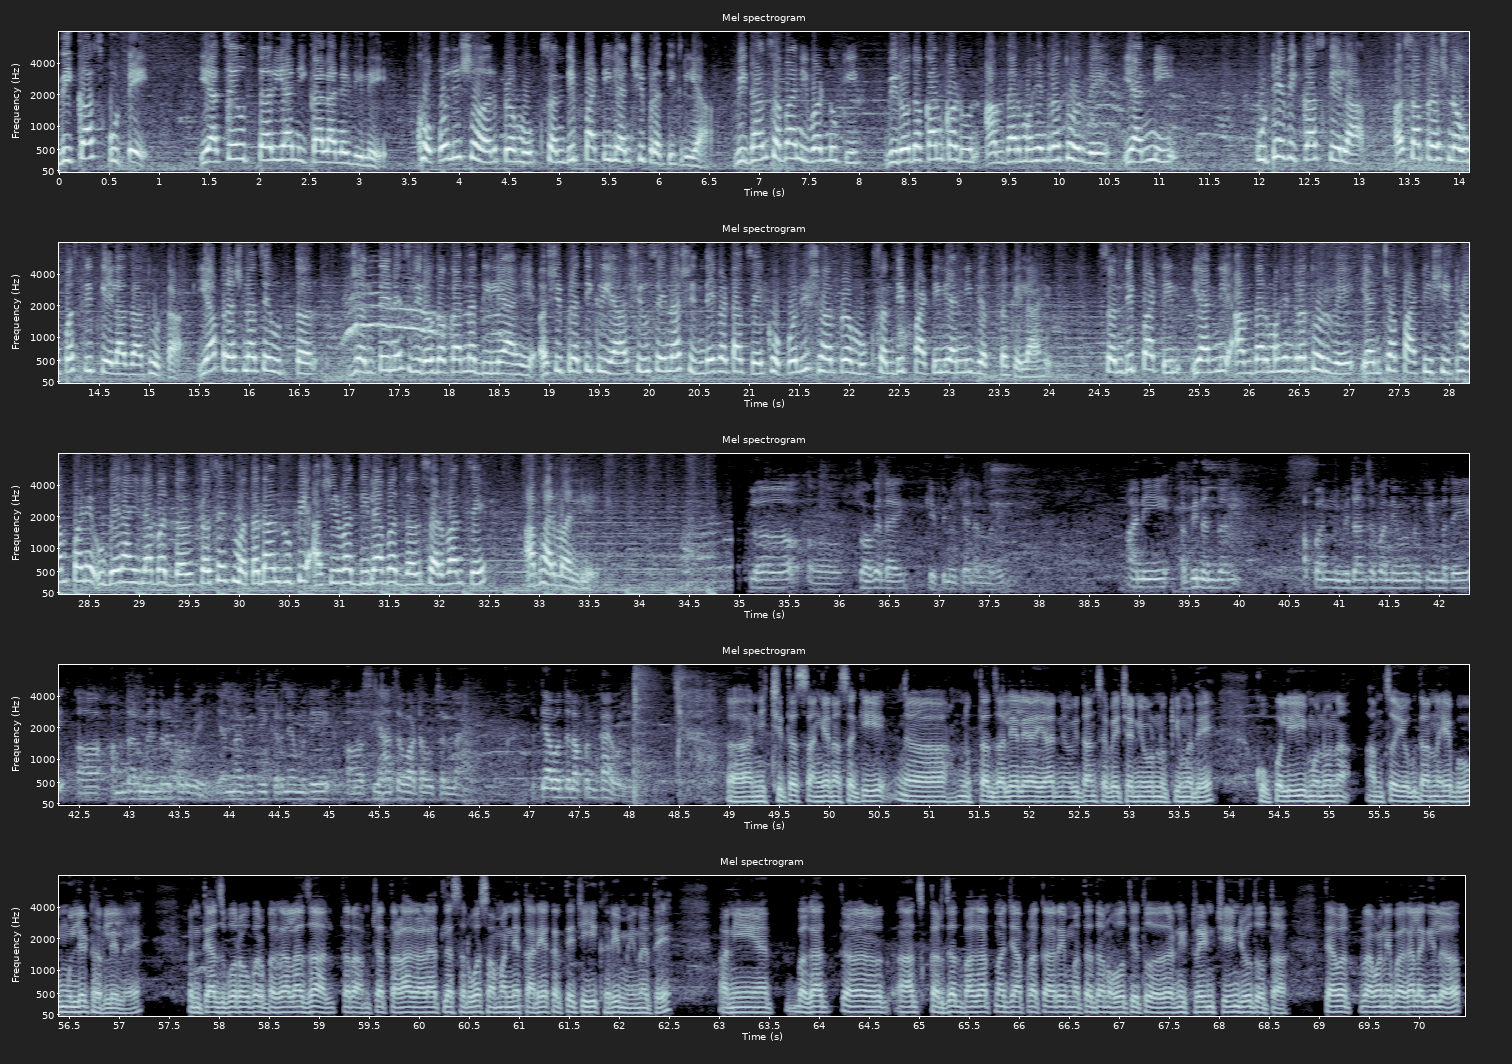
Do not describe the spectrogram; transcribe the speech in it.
विकास कुटे याचे उत्तर या निकालाने दिले. खोपोली शहर प्रमुख संदीप पाटील यांची प्रतिक्रिया. विधानसभा निवडणुकीत विरोधकांकडून आमदार महेंद्र थोरवे यांनी कुठे विकास केला असा प्रश्न उपस्थित केला जात होता. या प्रश्नाचे उत्तर जनतेनेच विरोधकांना दिले आहे अशी प्रतिक्रिया शिवसेना शिंदे गटाचे खोपोली शहर प्रमुख संदीप पाटील यांनी व्यक्त केला आहे. संदीप पाटील यांनी आमदार महेंद्र थोरवे यांच्या पाठीशी ठामपणे उभे राहिल्याबद्दल तसेच मतदान रूपी आशीर्वाद दिल्याबद्दल सर्वांचे आभार मानले. आपलं स्वागत आहे के पी न्यूज चॅनलमध्ये. आणि अभिनंदन आपण विधानसभा निवडणुकीमध्ये आमदार महेंद्र थोरवे यांना विजयी करण्यामध्ये सिंहाचा वाटा उचलला आहे. तर त्याबद्दल आपण काय बोलू? निश्चितच सांगेन असं की नुकताच झालेल्या या विधानसभेच्या निवडणुकीमध्ये कोपली म्हणून आमचं योगदान हे बहुमूल्य ठरलेलं आहे. पण त्याचबरोबर बघायला जाल तर आमच्या तळागाळातल्या सर्वसामान्य कार्यकर्त्याची ही खरी मेहनत आहे. आणि बघा तर आज कर्जत भागातनं ज्या प्रकारे मतदान होत येतं आणि ट्रेंड चेंज होत होता त्याप्रमाणे बघायला गेलं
